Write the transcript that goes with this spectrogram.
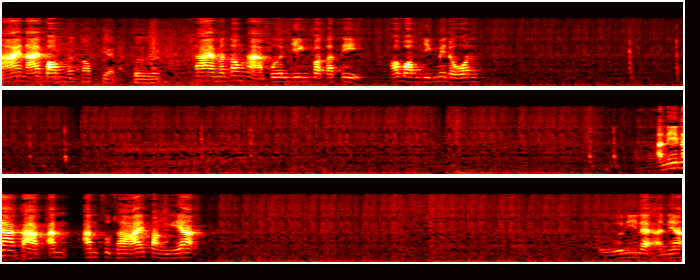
นายนายบอมก็ต้องเปลี่ยนปืน ใช่ มันต้องหาปืนยิงปกติ เพราะบอมยิงไม่โดน อันนี้หน้ากากอันอันสุดท้ายฝั่งเนี้ย เออ นี่แหละ อันเนี้ย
